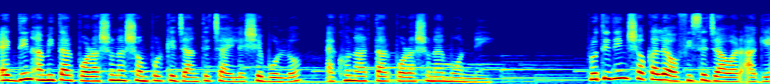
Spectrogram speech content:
একদিন আমি তার পড়াশোনা সম্পর্কে জানতে চাইলে সে বলল, এখন আর তার পড়াশোনায় মন নেই। প্রতিদিন সকালে অফিসে যাওয়ার আগে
